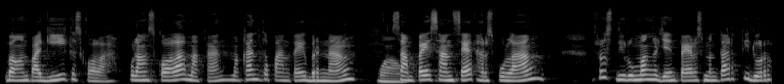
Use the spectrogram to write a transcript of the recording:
Bangun pagi ke sekolah pulang sekolah makan makan ke pantai berenang Wow. sampai sunset harus pulang terus di rumah ngerjain PR sebentar tidur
